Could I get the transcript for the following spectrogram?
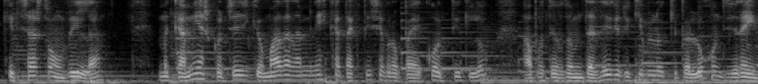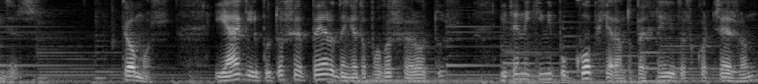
και της Aston Villa με καμία σκοτσέζικη ομάδα να μην έχει κατακτήσει ευρωπαϊκό τίτλο από το 72 και το κύπελο κυπελούχων της Rangers. Κι όμως, οι Άγγλοι που τόσο επέρονταν για το ποδόσφαιρό τους ήταν εκείνοι που κόπιαραν το παιχνίδι των Σκοτσέζων,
